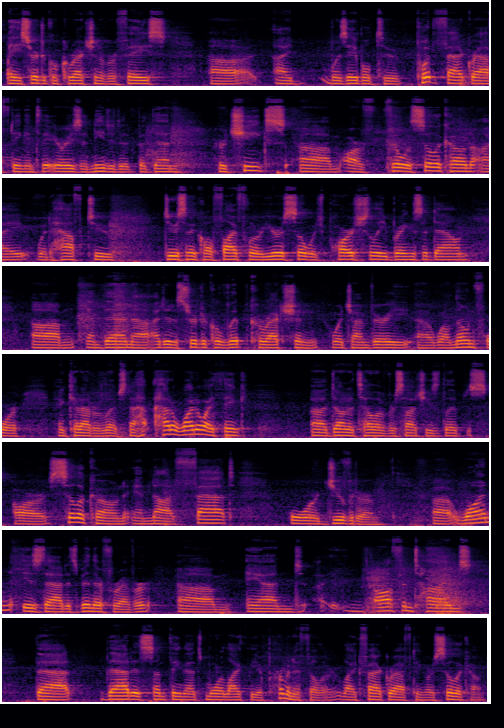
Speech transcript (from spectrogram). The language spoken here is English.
a surgical correction of her face. Uh, I was able to put fat grafting into the areas that needed it, but then her cheeks um, are filled with silicone. I would have to do something called 5-fluorouracil, which partially brings it down. Um, and then uh, I did a surgical lip correction, which I'm very uh, well known for, and cut out her lips. Now, how do, why do I think uh, Donatella Versace's lips are silicone and not fat or Juvederm? Uh, one is that it's been there forever, um, and oftentimes that that is something that's more likely a permanent filler, like fat grafting or silicone.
